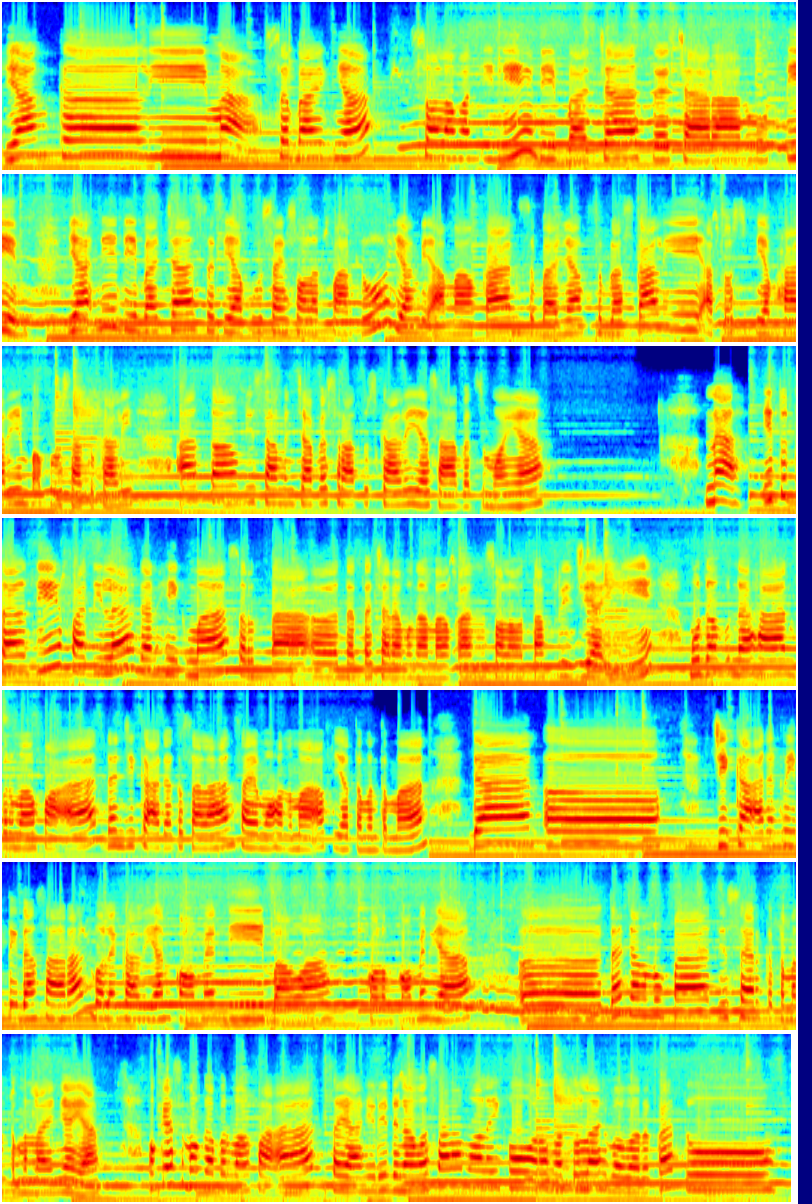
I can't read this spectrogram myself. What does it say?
Yang kelima, sebaiknya salawat ini dibaca secara rutin yakni dibaca setiap usai sholat fardu yang diamalkan sebanyak 11 kali atau setiap hari 41 kali atau bisa mencapai 100 kali ya sahabat semuanya Nah, itu tadi fadilah dan hikmah serta e, tata cara mengamalkan sholawat tafrijiyah ini. Mudah-mudahan bermanfaat dan jika ada kesalahan saya mohon maaf ya teman-teman. Dan e, jika ada kritik dan saran boleh kalian komen di bawah kolom komen ya. E, dan jangan lupa di-share ke teman-teman lainnya ya. Oke, semoga bermanfaat. Saya akhiri dengan wassalamualaikum warahmatullahi wabarakatuh.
